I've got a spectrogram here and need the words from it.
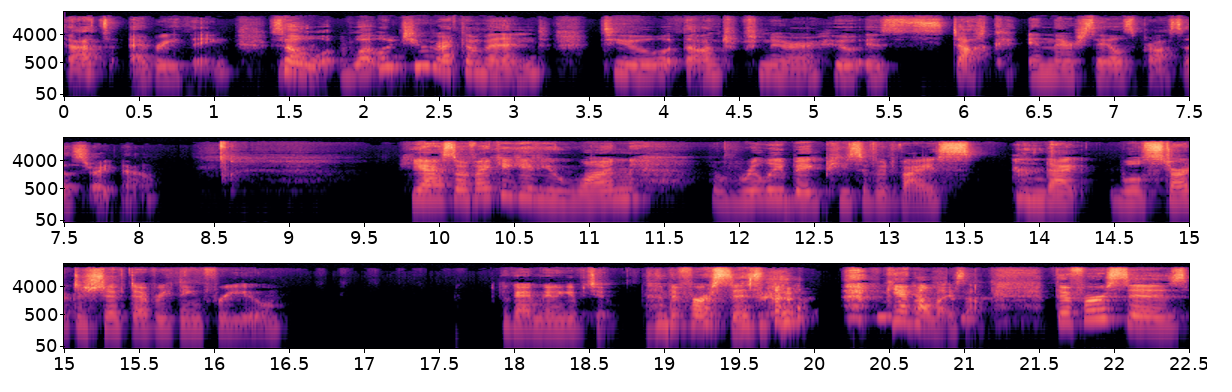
that's everything. So, yeah. what would you recommend to the entrepreneur who is stuck in their sales process right now? Yeah. So, if I could give you one really big piece of advice that will start to shift everything for you. Okay, I'm going to give two. the first is can't help myself. The first is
